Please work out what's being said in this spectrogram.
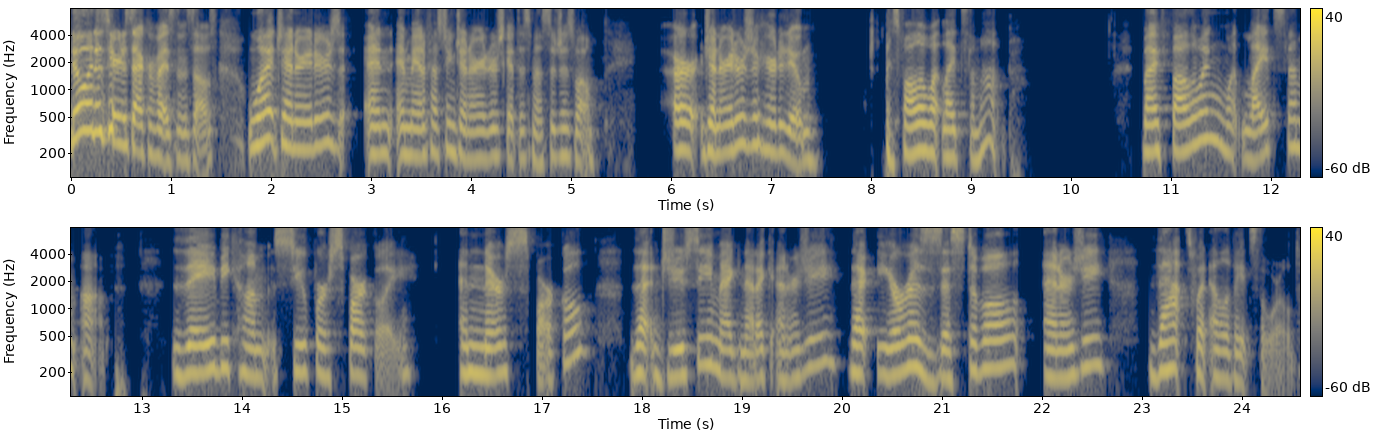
No one is here to sacrifice themselves. What generators and, and manifesting generators get this message as well. Or generators are here to do is follow what lights them up. By following what lights them up, they become super sparkly. And their sparkle, that juicy magnetic energy, that irresistible energy, that's what elevates the world.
